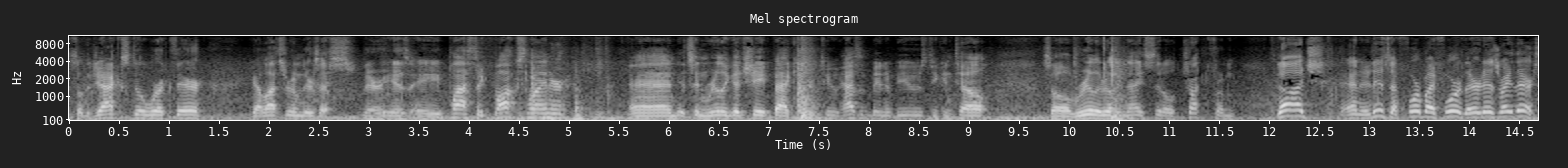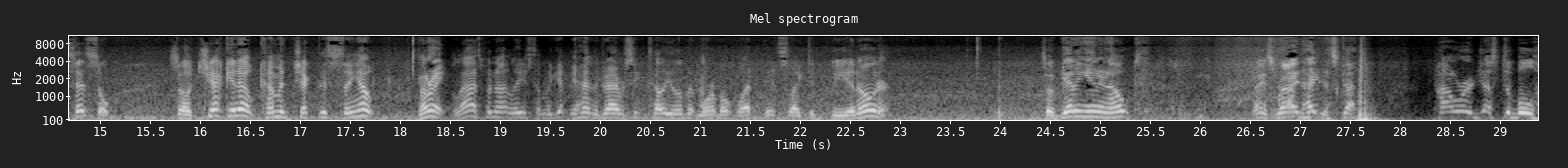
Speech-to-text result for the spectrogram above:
so the jacks still work there You got lots of room. There's a there is a plastic box liner, and it's in really good shape back here too. Hasn't been abused, you can tell. So really, really nice little truck from Dodge, and it is a 4x4. There it is right there. It says so. So check it out. Come and check this thing out. All right, last but not least, I'm going to get behind the driver's seat and tell you a little bit more about what it's like to be an owner. So getting in and out, nice ride height. It's got power adjustable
